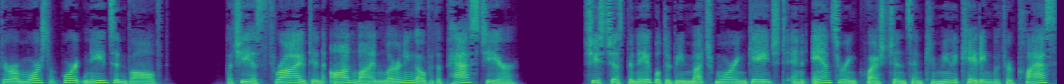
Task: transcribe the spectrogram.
There are more support needs involved. But she has thrived in online learning over the past year. She's just been able to be much more engaged in answering questions and communicating with her class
